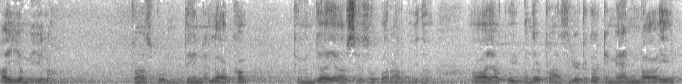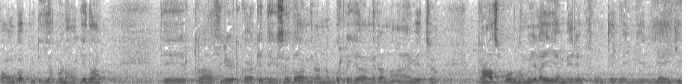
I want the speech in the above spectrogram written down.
ਆਈ ਆ ਮੇਲ ਟਰਾਂਸਪੋਰਟ ਨੂੰ 3 ਲੱਖ 58612 ਰੁਪਏ ਦਾ। ਆਇਆ ਕੋਈ ਬੰਦਾ ਟਰਾਂਸਲੇਟ ਕਰਕੇ ਮੈਂ ਇਹਨੂੰ ਨਾਲ ਹੀ ਪਾਉਂਗਾ ਪੀਡੀਐਫ ਬਣਾ ਕੇ ਦਾ ਤੇ ਟਰਾਂਸਲੇਟ ਕਰਕੇ ਦੇਖ ਸਕਦਾ, ਮੇਰਾ ਨੰਬਰ ਲਿਖਿਆ, ਮੇਰਾ ਨਾਮ ਹੈ ਵਿੱਚ। ਟਰਾਂਸਪੋਰਟ ਨੂੰ ਮੇਲ ਆਈ ਹੈ ਮੇਰੇ ਫੋਨ ਤੇ ਕੋਈ ਮੇਲ ਨਹੀਂ ਆਈਗੀ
